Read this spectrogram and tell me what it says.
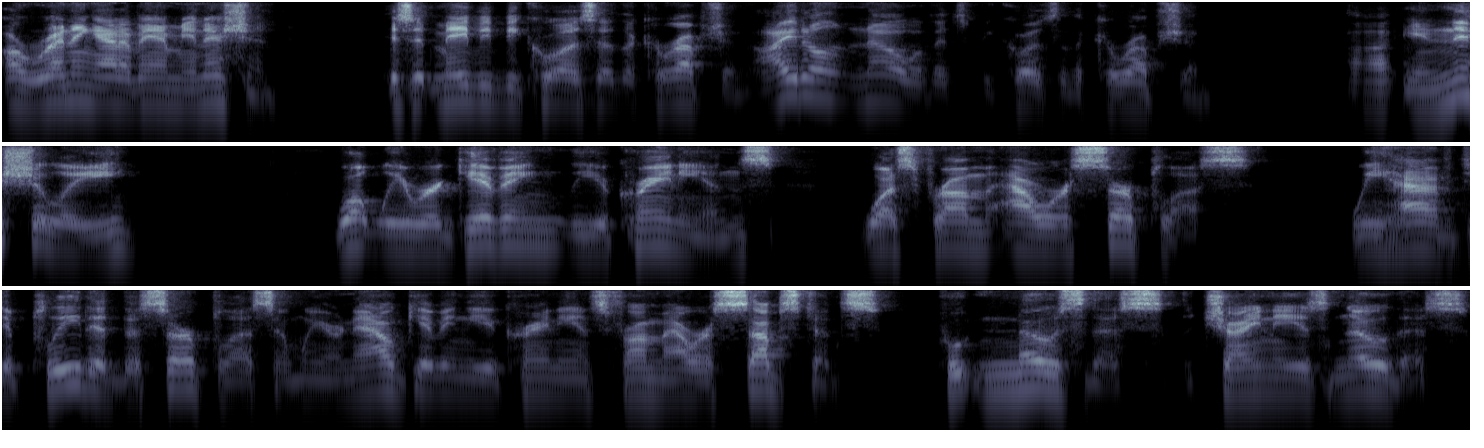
are running out of ammunition? Is it maybe because of the corruption? I don't know if it's because of the corruption. Uh, initially, what we were giving the Ukrainians was from our surplus. We have depleted the surplus and we are now giving the Ukrainians from our substance. Putin knows this. The Chinese know this.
